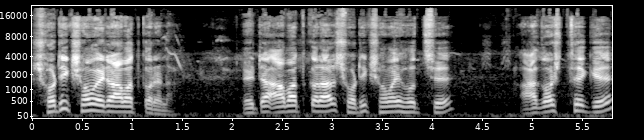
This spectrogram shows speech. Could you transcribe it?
সঠিক সময় এটা আবাদ করে না। এটা আবাদ করার সঠিক সময় হচ্ছে আগস্ট থেকে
